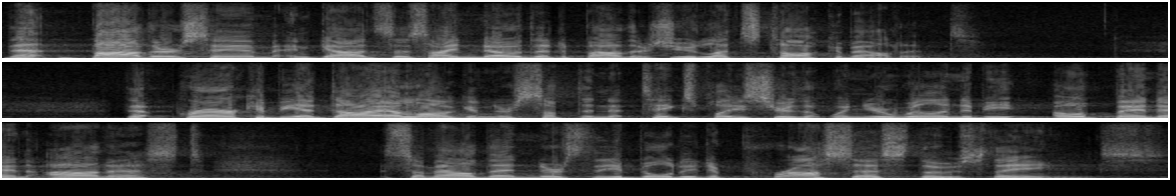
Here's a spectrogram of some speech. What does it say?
that bothers him. And God says, I know that it bothers you. Let's talk about it. That prayer could be a dialogue, and there's something that takes place here that when you're willing to be open and honest, somehow then there's the ability to process those things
